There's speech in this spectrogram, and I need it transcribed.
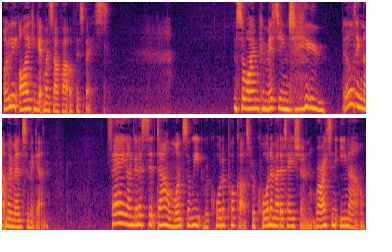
Only I can get myself out of this space. And so I'm committing to building that momentum again. Saying I'm going to sit down once a week, record a podcast, record a meditation, write an email.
